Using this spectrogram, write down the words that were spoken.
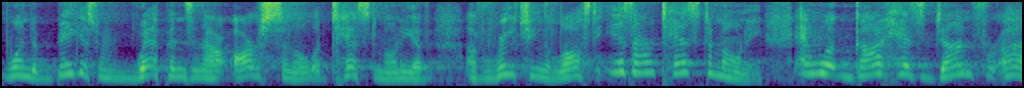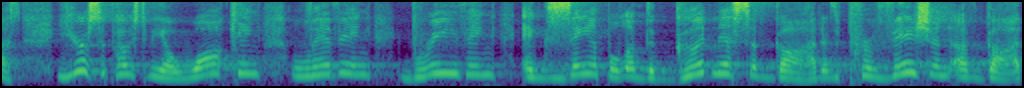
one of the biggest weapons in our arsenal of testimony of, of reaching the lost is our testimony and what God has done for us. You're supposed to be a walking, living, breathing example of the goodness of God, of the provision of God,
